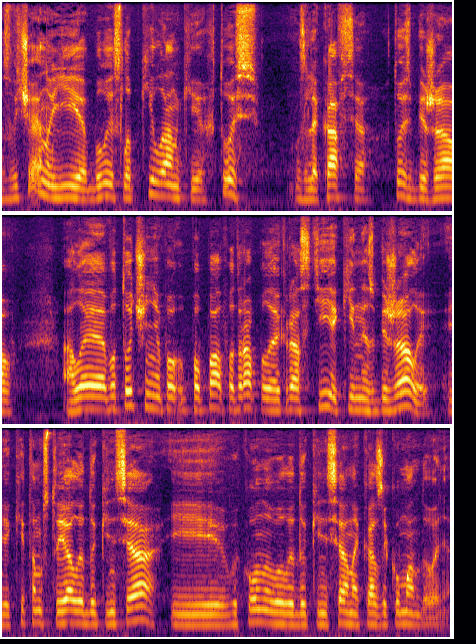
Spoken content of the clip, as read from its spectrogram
Звичайно, є, були слабкі ланки, хтось злякався, хтось біжав. Але в оточення попав, потрапили якраз ті, які не збіжали, які там стояли до кінця і виконували до кінця накази командування.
